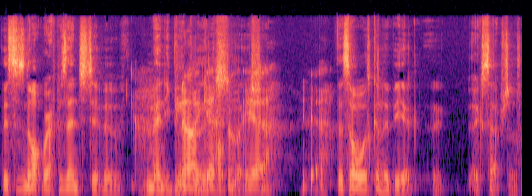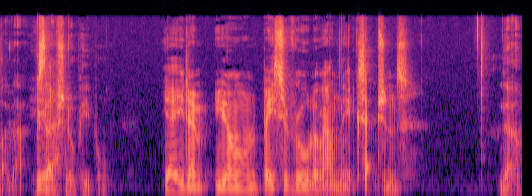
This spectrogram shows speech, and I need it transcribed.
this is not representative of many people no, I in the guess not. population. Yeah, yeah, There's always going to be a, a- exceptions like that, exceptional people. yeah. You don't you don't want to base a rule around the exceptions. No,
